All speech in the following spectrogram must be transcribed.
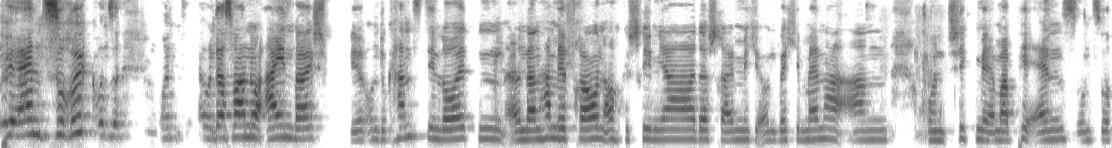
PN zurück und so. Und, und das war nur ein Beispiel. Und du kannst den Leuten, und dann haben mir Frauen auch geschrieben, ja, da schreiben mich irgendwelche Männer an und schicken mir immer PNs und so.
